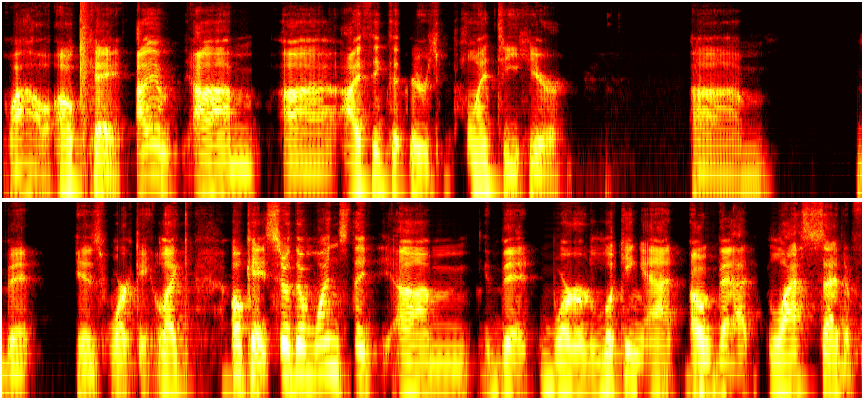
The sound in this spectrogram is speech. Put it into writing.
Wow. Okay. I am. Um. Uh. I think that there's plenty here. Um. That is working. Like. Okay. So the ones that um that we're looking at. Oh, that last set of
